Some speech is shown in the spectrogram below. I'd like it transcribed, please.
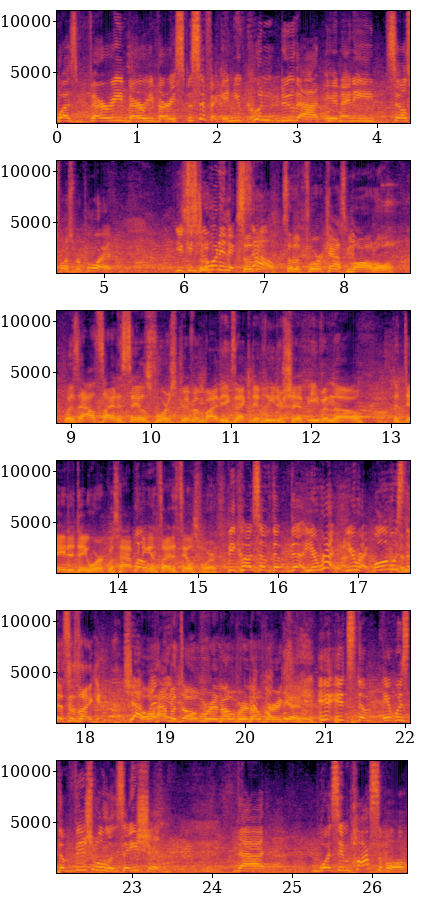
was very, very, very specific, and you couldn't do that in any Salesforce report. You can So- do it in so the- Excel. So the, forecast model was outside of Salesforce, driven by the executive leadership, even though the day-to-day work was happening Well- inside of Salesforce. because of the, the, you're right, you're right. Well, it was And the, this is like, Jeff, oh, I it mean- happens over and over and over again. it, it's the, it was the visualization that was impossible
